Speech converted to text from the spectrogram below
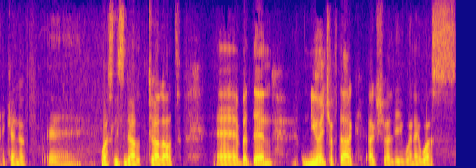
I kind of uh, was listening to, a lot. Uh, but then New Age of Dark, actually, when I was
